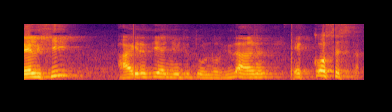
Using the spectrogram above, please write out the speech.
ഡൽഹി ആയിരത്തി അഞ്ഞൂറ്റി തൊണ്ണൂറ് ഇതാണ് എക്കോസിസ്റ്റം.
